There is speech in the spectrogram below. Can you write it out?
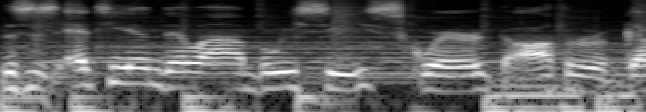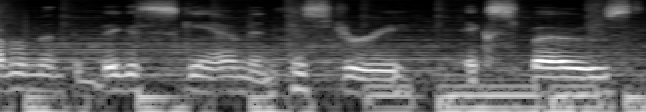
This is Etienne de la Boetie Squared, the author of Government, the Biggest Scam in History, Exposed.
